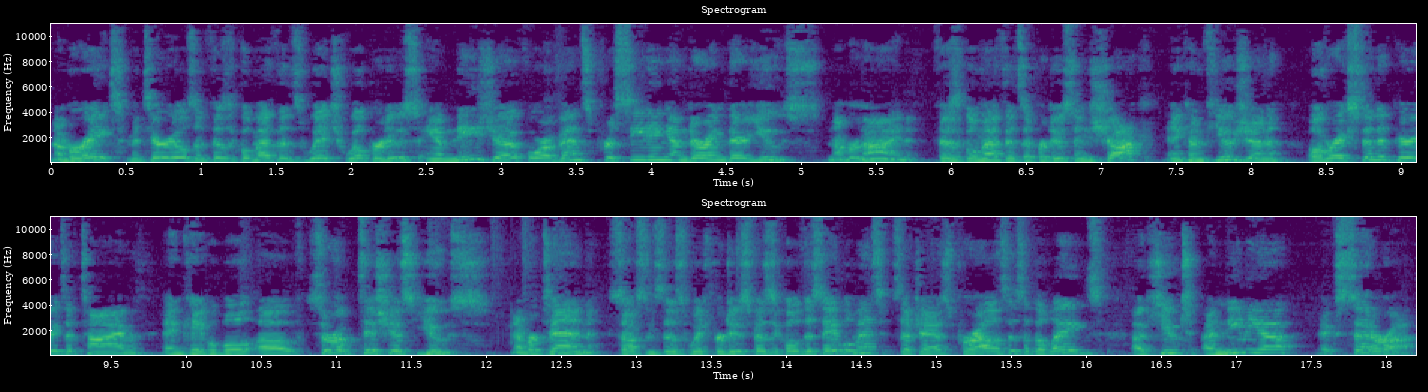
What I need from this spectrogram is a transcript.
Number eight, materials and physical methods which will produce amnesia for events preceding and during their use. Number nine, physical methods of producing shock and confusion over extended periods of time and capable of surreptitious use. Number 10, substances which produce physical disablement, such as paralysis of the legs, acute anemia, etc.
